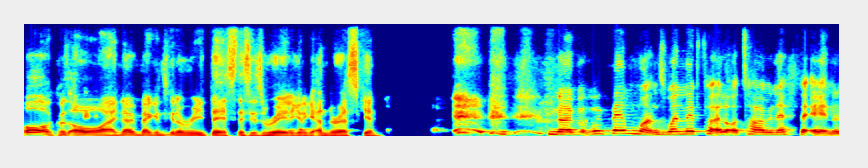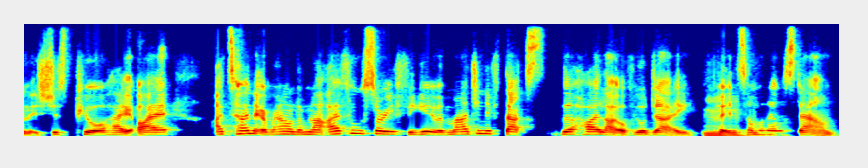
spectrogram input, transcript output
oh, because, oh, I know Megan's going to read this. This is really going to get under her skin. no, but with them ones, when they've put a lot of time and effort in and it's just pure hate, I I turn it around. I'm like, I feel sorry for you. Imagine if that's the highlight of your day, mm. putting someone else down.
